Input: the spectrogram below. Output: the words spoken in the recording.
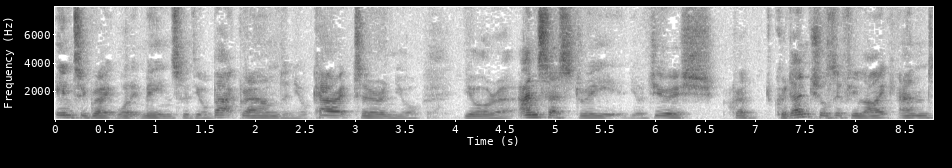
integrate what it means with your background and your character and your your uh, ancestry, your Jewish cred- credentials, if you like, and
